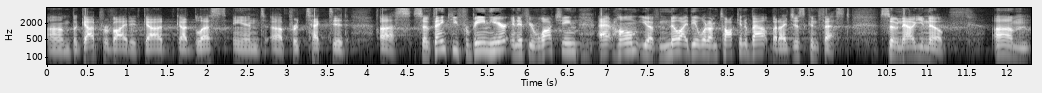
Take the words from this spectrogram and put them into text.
Um, but God provided, God, God blessed and uh, protected us. So thank you for being here. And if you're watching at home, you have no idea what I'm talking about, but I just confessed. So now you know. Um,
